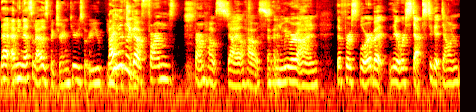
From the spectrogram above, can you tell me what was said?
that I mean that's what I was picturing. I'm curious what were you? you I were had like a farm farmhouse style house, Okay. and we were on the first floor, but there were steps to get down.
